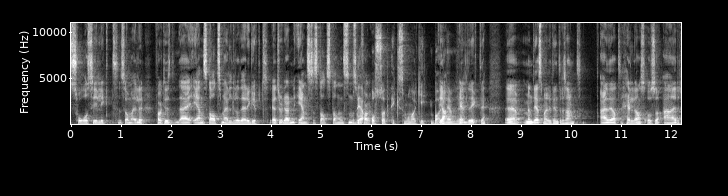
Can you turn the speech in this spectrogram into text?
så å si likt som Eller faktisk, det er én stat som er eldre, og det er Egypt. Jeg tror det er den eneste statsdannelsen som Det er også et eksmonarki. Bare Ja, nevner helt riktig. Eh, Men det som er litt interessant, er det at Hellas også er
